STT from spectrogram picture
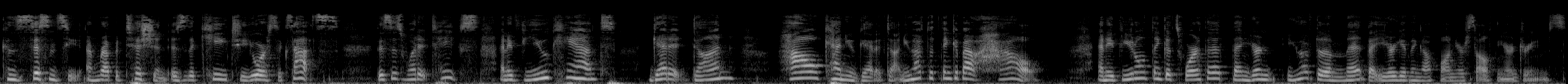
Consistency and repetition is the key to your success. This is what it takes. And if you can't get it done, how can you get it done? You have to think about how. And if you don't think it's worth it, then you're you have to admit that you're giving up on yourself and your dreams.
